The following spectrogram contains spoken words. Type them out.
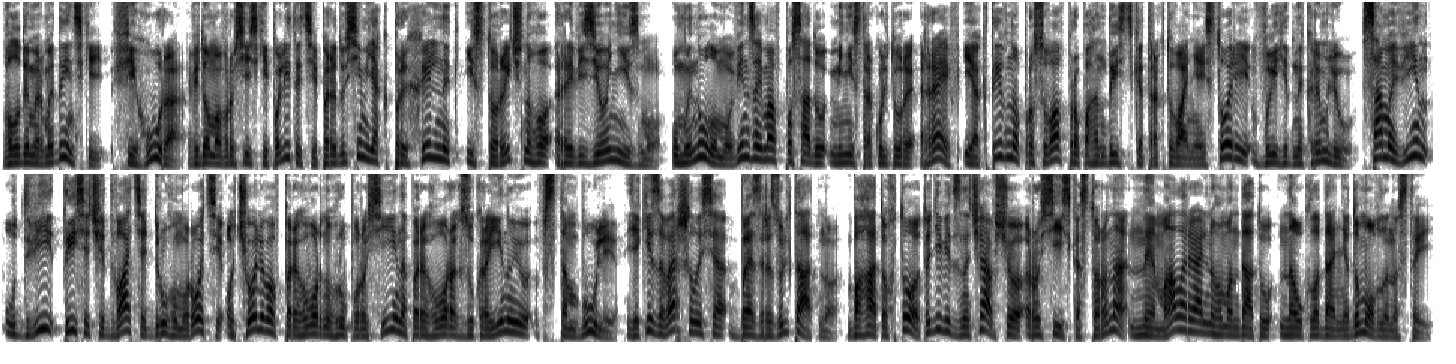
Володимир Мединський фігура, відома в російській політиці, передусім як прихильник історичного ревізіонізму. У минулому він займав посаду міністра культури Рейф і активно просував пропагандистське трактування історії вигідне Кремлю. Саме він у 2022 році очолював переговорну групу Росії на переговорах з Україною в Стамбулі, які завершилися безрезультатно. Багато хто тоді відзначав, що російська сторона не мала реального мандату на укладання домовленостей,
